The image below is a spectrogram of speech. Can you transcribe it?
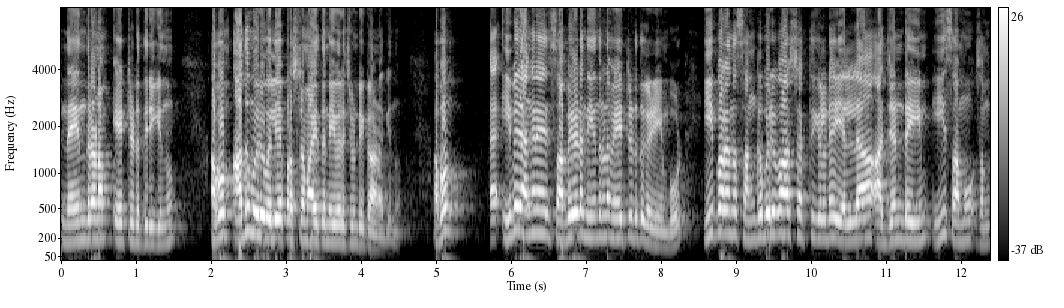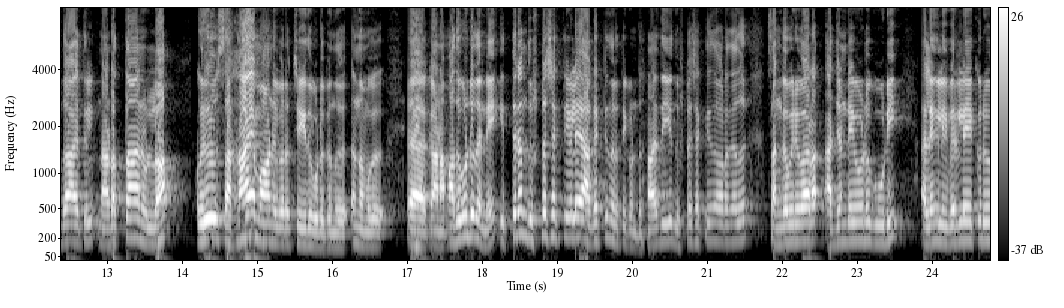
നിയന്ത്രണം ഏറ്റെടുത്തിരിക്കുന്നു. അപ്പം അതും ഒരു വലിയ പ്രശ്നമായി തന്നെ ഇവർ ചൂണ്ടിക്കാണിക്കുന്നു. അപ്പം ഇവരങ്ങനെ സഭയുടെ നിയന്ത്രണം ഏറ്റെടുത്തു കഴിയുമ്പോൾ ഈ പറയുന്ന സംഘപരിവാർ ശക്തികളുടെ എല്ലാ അജണ്ടയും ഈ സമൂ സമുദായത്തിൽ നടത്താനുള്ള ഒരു സഹായമാണ് ഇവർ ചെയ്തു കൊടുക്കുന്നത് എന്ന് നമുക്ക് കാണാം. അതുകൊണ്ട് തന്നെ ഇത്തരം ദുഷ്ടശക്തികളെ അകറ്റി നിർത്തിക്കൊണ്ട് അതായത് ഈ ദുഷ്ടശക്തി എന്ന് പറഞ്ഞത് സംഘപരിവാർ അജണ്ടയോടുകൂടി അല്ലെങ്കിൽ ഇവരിലേക്കൊരു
